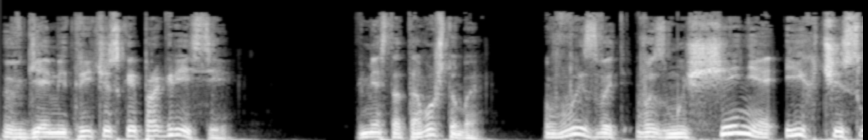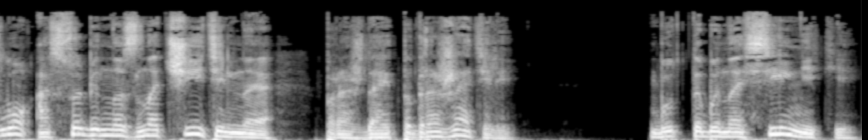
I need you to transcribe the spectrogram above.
в геометрической прогрессии. Вместо того, чтобы вызвать возмущение, их число особенно значительное порождает подражателей. Будто бы насильники,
